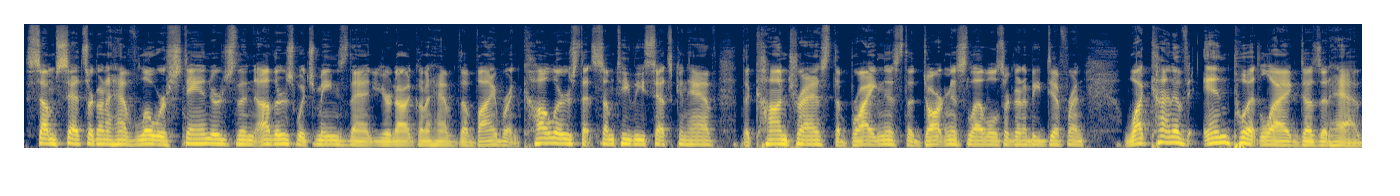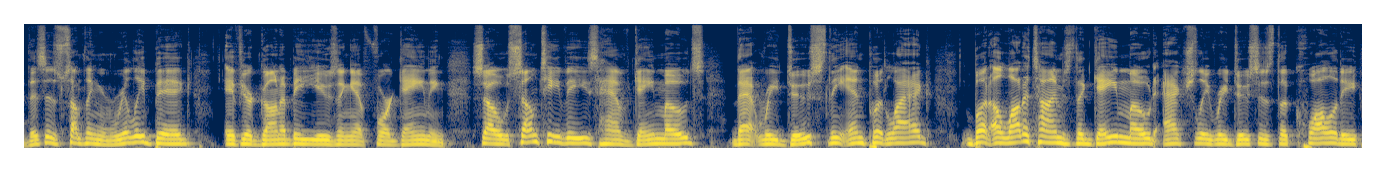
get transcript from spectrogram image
Some sets are going to have lower standards than others, which means that you're not going to have the vibrant colors that some TV sets can have. The contrast, the brightness, the darkness levels are going to be different. What kind of input lag does it have? This is something really big if you're going to be using it for gaming. So some TVs have game modes that reduce the input lag, but a lot of times the game mode actually reduces the quality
